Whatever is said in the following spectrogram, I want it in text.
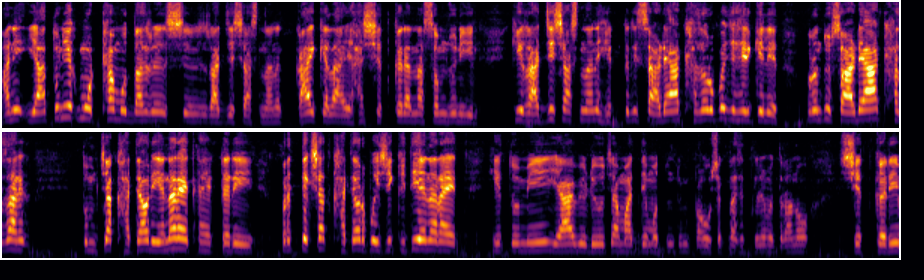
आणि यातून एक मोठा मुद्दा श- राज्य शासनानं काय केला आहे हा शेतकऱ्यांना समजून येईल की राज्य शासनाने हेक्टरी साडेआठ हजार रुपये जाहीर केलेत परंतु साडेआठ हजार तुमच्या खात्यावर येणार आहेत का हेक्टरी? प्रत्यक्षात खात्यावर पैसे किती येणार आहेत? हे तुम्ही या व्हिडिओच्या माध्यमातून तुम्ही पाहू शकता शेतकरी मित्रांनो. शेतकरी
